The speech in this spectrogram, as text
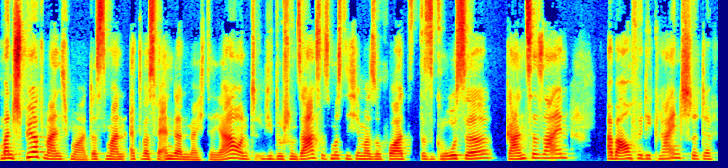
Man spürt manchmal, dass man etwas verändern möchte, ja. Und wie du schon sagst, es muss nicht immer sofort das große Ganze sein, aber auch für die kleinen Schritte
